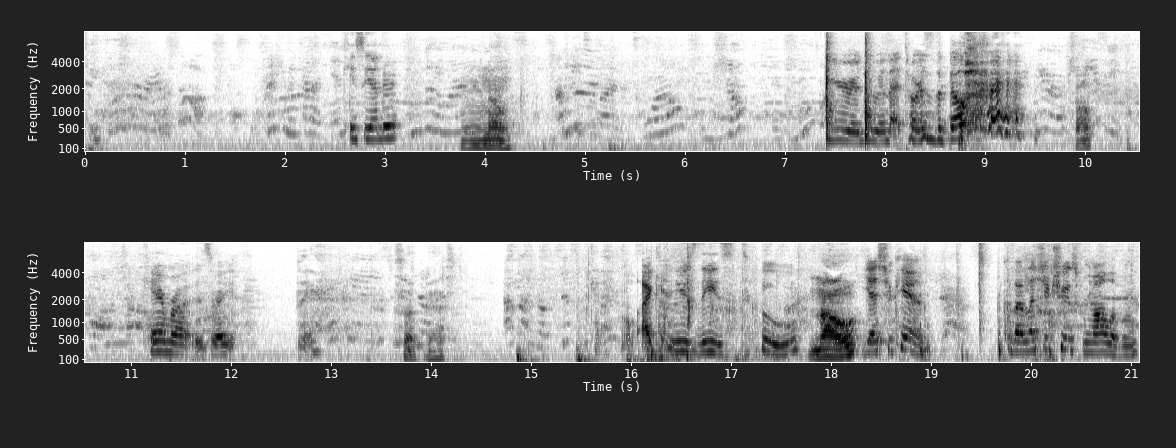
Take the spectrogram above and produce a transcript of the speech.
Can you see under it? No. You're doing that towards the door. So, Camera is right there. what's up, guys? Okay. Well, I can use these too. No. Yes, you can. Because I let you choose from all of them.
